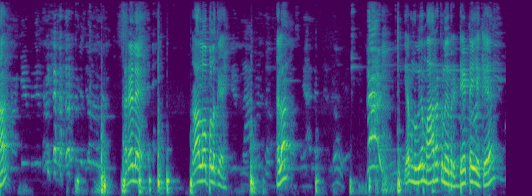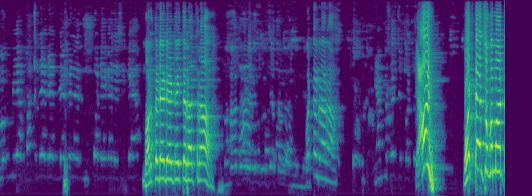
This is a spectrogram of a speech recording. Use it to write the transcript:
ఆ? సరేలే. రా లోపలికి. ఎలా? ఏం నువ్వేం ఆ రకం డేట్ అయ్యాకే? బర్త్డే డేట్ అయితే రాత్రా? బట్టన్ రారా? ఒట్టే సుఖమాట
